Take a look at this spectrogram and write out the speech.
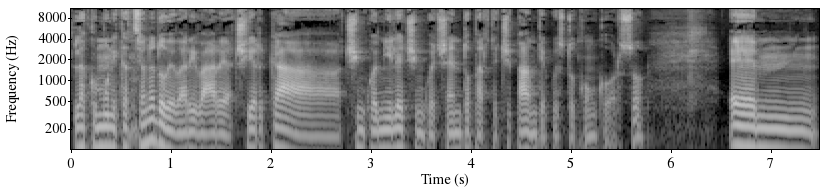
la comunicazione doveva arrivare a circa 5.500 partecipanti a questo concorso ehm,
